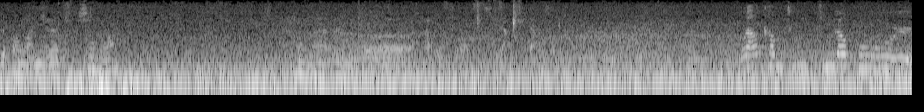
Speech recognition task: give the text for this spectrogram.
bir alan yaratmış ama ama ıı, havası var, filan filan. Welcome to Singapore.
